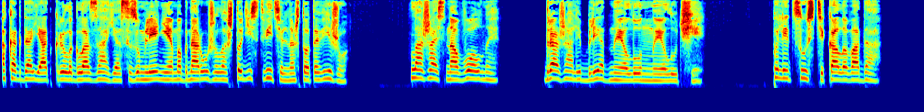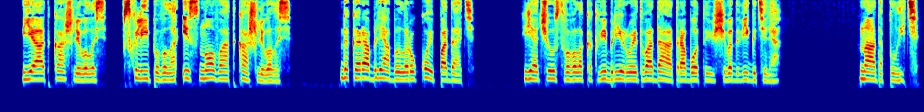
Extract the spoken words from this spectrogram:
а когда я открыла глаза, я с изумлением обнаружила, что действительно что-то вижу. Ложась на волны, дрожали бледные лунные лучи. По лицу стекала вода. Я откашливалась, всхлипывала и снова откашливалась. До корабля было рукой подать. Я чувствовала, как вибрирует вода от работающего двигателя. Надо плыть.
